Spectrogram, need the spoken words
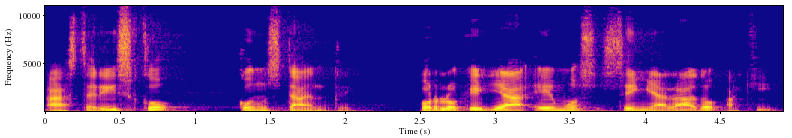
asterisco constante, por lo que ya hemos señalado aquí.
